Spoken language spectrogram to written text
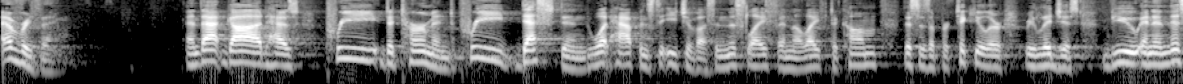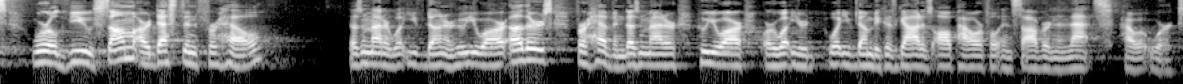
everything. And that God has predetermined, predestined what happens to each of us in this life and the life to come. This is a particular religious view. And in this worldview, some are destined for hell. Doesn't matter what you've done or who you are. Others for heaven. Doesn't matter who you are or what, you're, what you've done because God is all powerful and sovereign, and that's how it works.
